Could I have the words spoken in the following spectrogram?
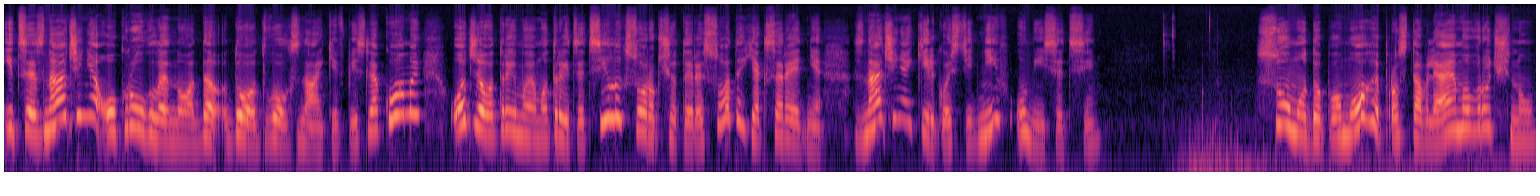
І це значення округлено до, двох знаків після коми, отже, отримуємо 30,44 як середнє значення кількості днів у місяці. Суму допомоги проставляємо вручну.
